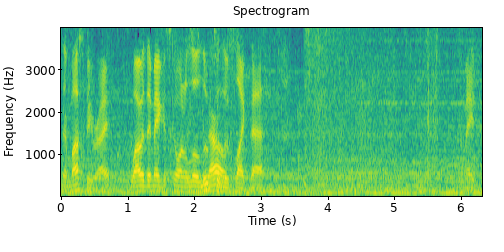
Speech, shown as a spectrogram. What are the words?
There must be, right? Why would they make us go on a little loop to barrels. loop like that? Amazing.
